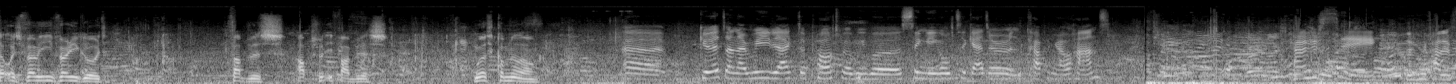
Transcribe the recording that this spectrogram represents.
I thought it was very, very good. Fabulous, absolutely fabulous. Worth coming along. Uh, good, and I really liked the part where we were singing all together and clapping our hands. Can I just say that we've had a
